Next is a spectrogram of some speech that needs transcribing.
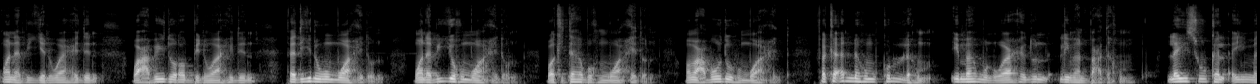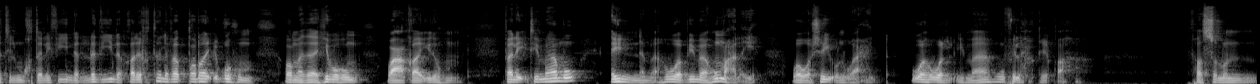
ونبي واحد وعبيد رب واحد فدينهم واحد ونبيهم واحد. وكتابهم واحد ومعبودهم واحد فكأنهم كلهم إمام واحد لمن بعدهم. ليسوا كالأئمة المختلفين الذين قد اختلفت طرائقهم ومذاهبهم وعقائدهم. فالائتمام إنما هو بما هم عليه وهو شيء واحد وهو الإمام في الحقيقة. فصل.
